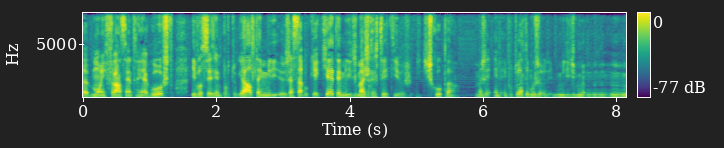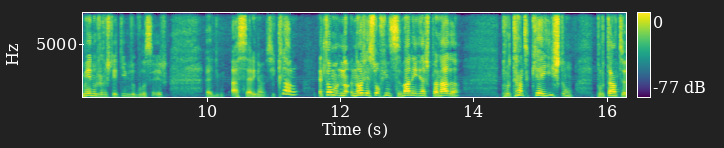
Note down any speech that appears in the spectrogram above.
eh, bom, em França entra em agosto, e vocês em Portugal têm, já sabem o que é que é, têm medidas mais restritivas. Desculpa, mas em, Portugal temos medidas menos restritivas do que vocês. Ah, sério? Sim, claro. Então, nós é só fim de semana e na esplanada. Portanto, que é isto? Portanto,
